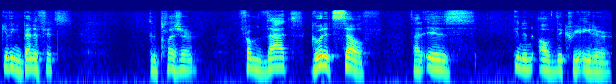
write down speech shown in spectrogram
giving benefits and pleasure from that good itself that is in and of the Creator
